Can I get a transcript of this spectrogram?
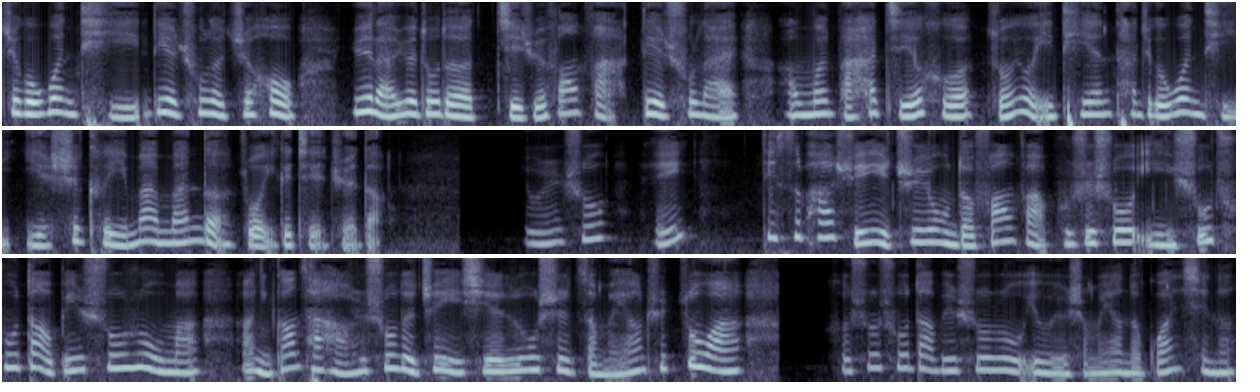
这个问题列出了之后，越来越多的解决方法列出来啊，我们把它结合，总有一天，它这个问题也是可以慢慢的做一个解决的。有人说，诶。第四趴学以致用的方法，不是说以输出倒逼输入吗？啊，你刚才好像说的这一些都是怎么样去做啊？和输出倒逼输入又有什么样的关系呢？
